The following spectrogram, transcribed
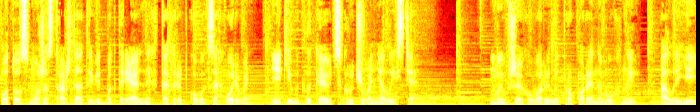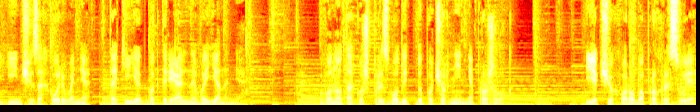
Потос може страждати від бактеріальних та грибкових захворювань, які викликають скручування листя. Ми вже говорили про кореневу гниль, але є й інші захворювання, такі як бактеріальне виянення. Воно також призводить до почорніння прожилок. Якщо хвороба прогресує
